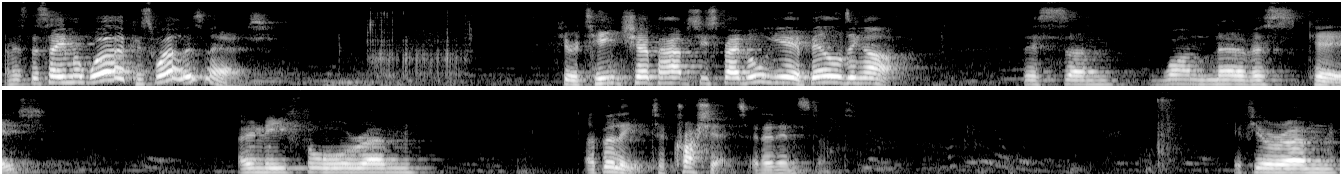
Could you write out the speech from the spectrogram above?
And it's the same at work as well, isn't it? If you're a teacher, perhaps you spend all year building up this um, one nervous kid, only for um, a bully to crush it in an instant. If you're um,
